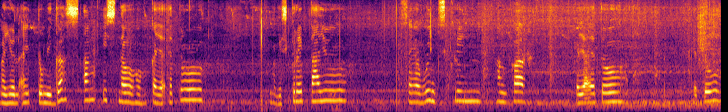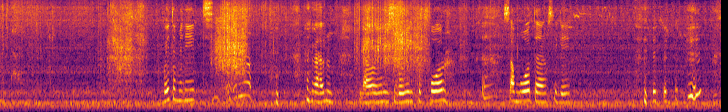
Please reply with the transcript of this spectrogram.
Ngayon ay tumigas ang snow. Kaya ito, mag-scrape tayo sa windscreen ng car. Kaya ito, ito, wait a minute. now he's going to pour some water. Sige.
